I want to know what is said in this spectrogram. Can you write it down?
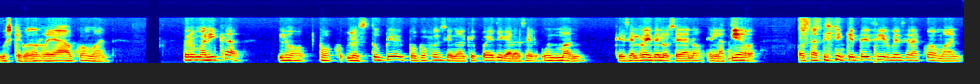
uff, que gonorrea Aquaman. Pero marica, lo poco, lo estúpido y poco funcional que puede llegar a ser un man, que es el rey del océano en la tierra. O sea, ¿qué te sirve ser Aquaman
